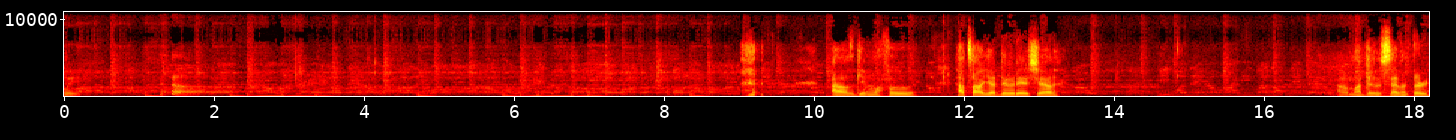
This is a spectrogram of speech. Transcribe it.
Wait. I was giving my food. How tall your dude is, Sheldon? Oh, my dude's seven three.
